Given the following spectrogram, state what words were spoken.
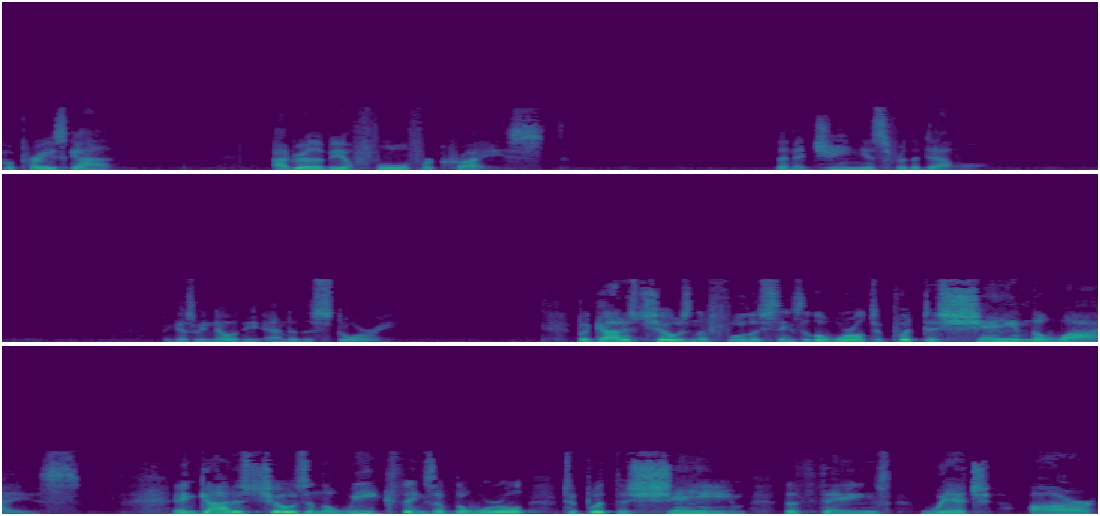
But praise God. I'd rather be a fool for Christ than a genius for the devil. Because we know the end of the story. But God has chosen the foolish things of the world to put to shame the wise. And God has chosen the weak things of the world to put to shame the things which are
